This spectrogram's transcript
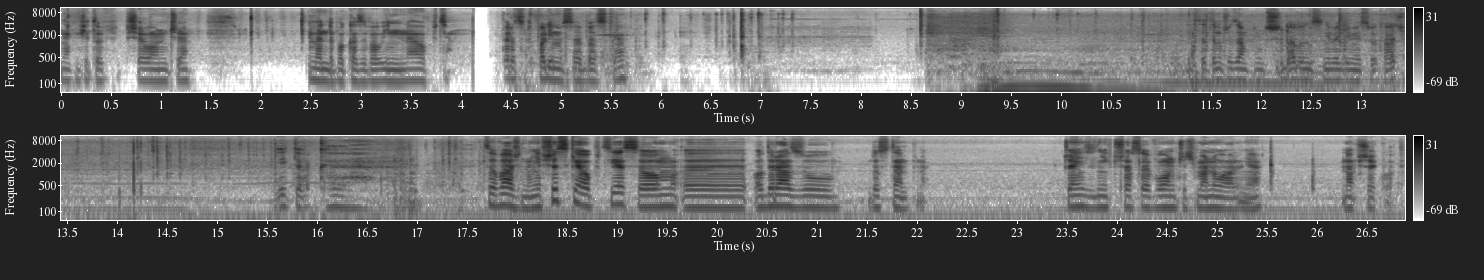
jak mi się to przełączy, będę pokazywał inne opcje. Teraz odpalimy sobie bestię. Niestety muszę zamknąć szybę, bo nic nie będzie mnie słychać. I tak. e, Co ważne, nie wszystkie opcje są e, od razu dostępne. Część z nich trzeba sobie włączyć manualnie. Na przykład.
